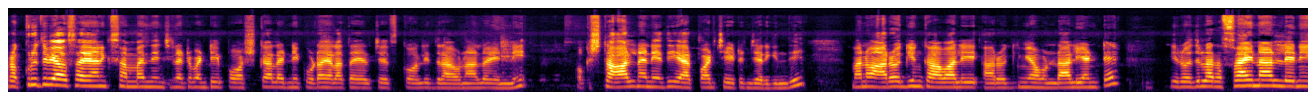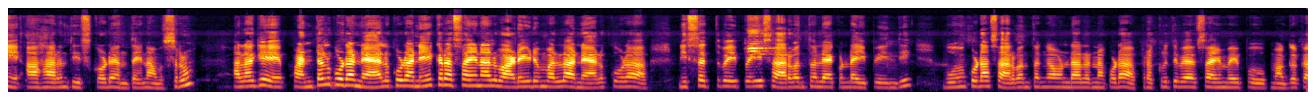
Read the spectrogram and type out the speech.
ప్రకృతి వ్యవసాయానికి సంబంధించినటువంటి పోషకాలన్నీ కూడా ఎలా తయారు చేసుకోవాలి ద్రావణాలు అన్నీ ఒక స్టాల్ అనేది ఏర్పాటు చేయడం జరిగింది. మనం ఆరోగ్యం కావాలి ఆరోగ్యంగా ఉండాలి అంటే ఈ రోజుల్లో రసాయనాలు లేని ఆహారం తీసుకోవడం ఎంతైనా అవసరం. అలాగే పంటలు కూడా నేల కూడా అనేక రసాయనాలు వాడేయడం వల్ల నేల కూడా నిస్సత్తువైపోయి సారవంతం లేకుండా అయిపోయింది. భూమి కూడా సారవంతంగా ఉండాలన్నా కూడా ప్రకృతి వ్యవసాయం వైపు మగ్గక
